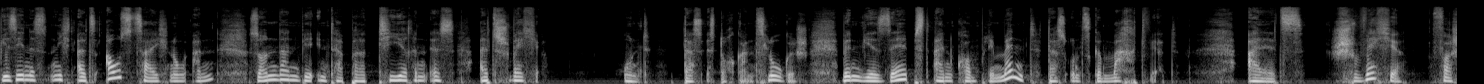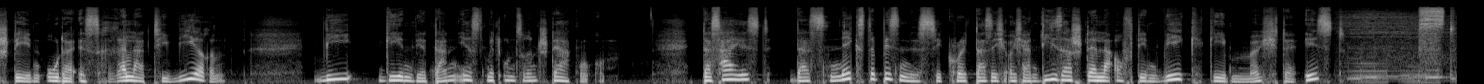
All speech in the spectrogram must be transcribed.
Wir sehen es nicht als Auszeichnung an, sondern wir interpretieren es als Schwäche. Und das ist doch ganz logisch. Wenn wir selbst ein Kompliment, das uns gemacht wird, als Schwäche verstehen oder es relativieren, wie gehen wir dann erst mit unseren Stärken um. Das heißt, das nächste Business Secret, das ich euch an dieser Stelle auf den Weg geben möchte, ist Psst,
